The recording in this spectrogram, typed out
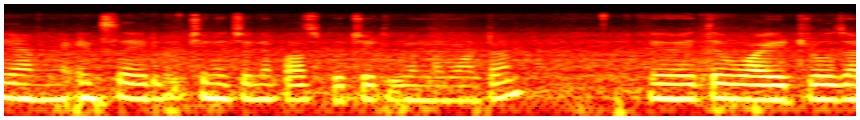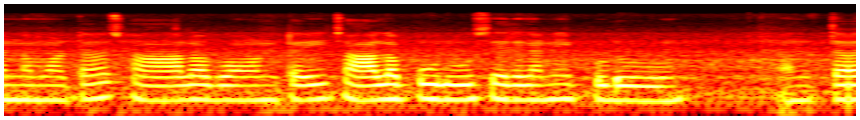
ఇవన్నీ ఇటు సైడ్ చిన్న చిన్న పసుపు చెట్లు అన్నమాట. ఇవైతే వైట్ రోజ్ అన్నమాట. చాలా బాగుంటాయి. చాలా పూలు పూసేది కానీ ఇప్పుడు అంతా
